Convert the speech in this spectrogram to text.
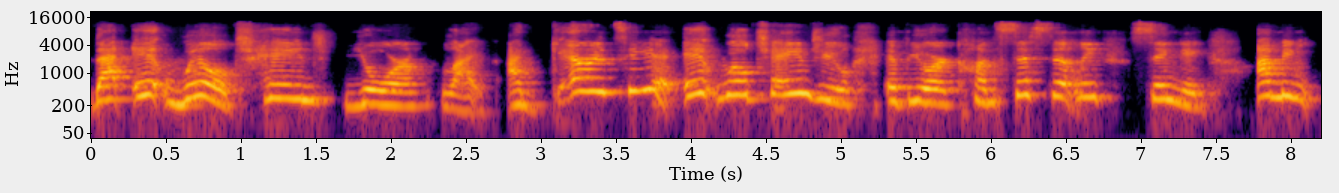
that it will change your life. I guarantee it. It will change you if you're consistently singing. I mean,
